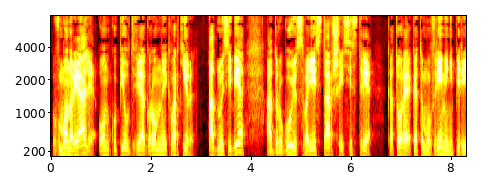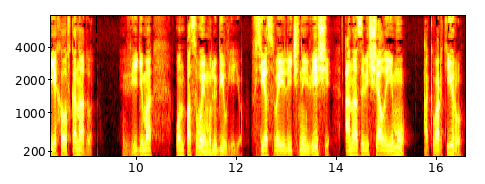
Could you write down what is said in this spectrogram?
В Монреале он купил две огромные квартиры. Одну себе, а другую своей старшей сестре, которая к этому времени переехала в Канаду. Видимо, он по-своему любил ее. Все свои личные вещи она завещала ему, а квартиру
